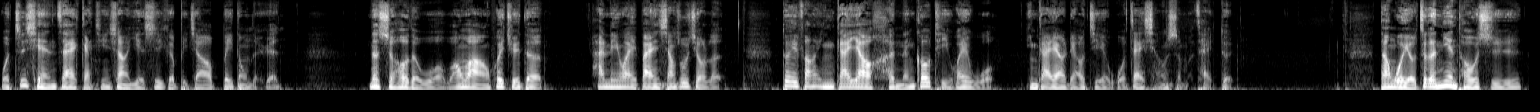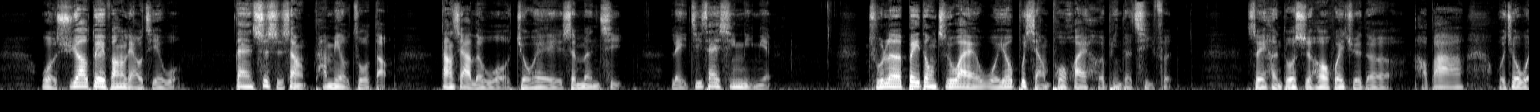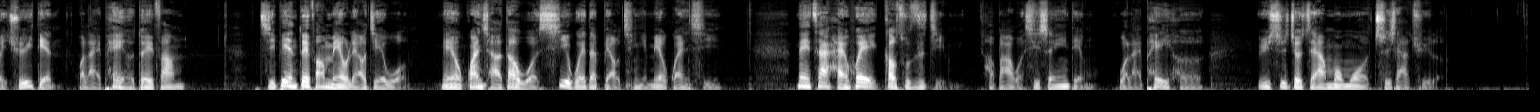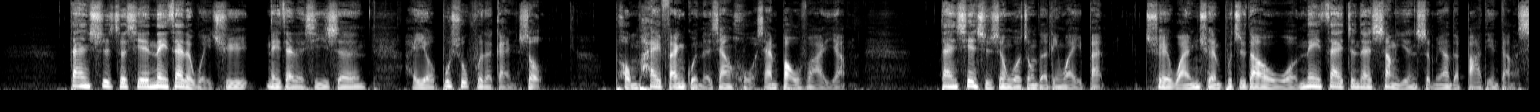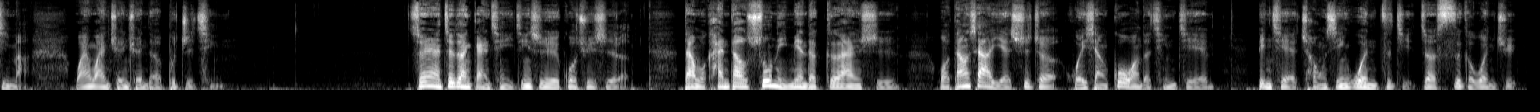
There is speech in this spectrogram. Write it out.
我之前在感情上也是一个比较被动的人，那时候的我往往会觉得和另外一半相处久了。对方应该要很能够体会我，应该要了解我在想什么才对。当我有这个念头时，我需要对方了解我，但事实上他没有做到，当下的我就会生闷气，累积在心里面。除了被动之外，我又不想破坏和平的气氛，所以很多时候会觉得，好吧，我就委屈一点，我来配合对方，即便对方没有了解我。没有观察到我细微的表情也没有关系，内在还会告诉自己：“好吧，我牺牲一点，我来配合。”于是就这样默默吃下去了。但是这些内在的委屈、内在的牺牲，还有不舒服的感受，澎湃翻滚的像火山爆发一样。但现实生活中的另外一半却完全不知道我内在正在上演什么样的八点档戏码，完完全全的不知情。虽然这段感情已经是过去式了，但我看到书里面的个案时，我当下也试着回想过往的情节，并且重新问自己这四个问句。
